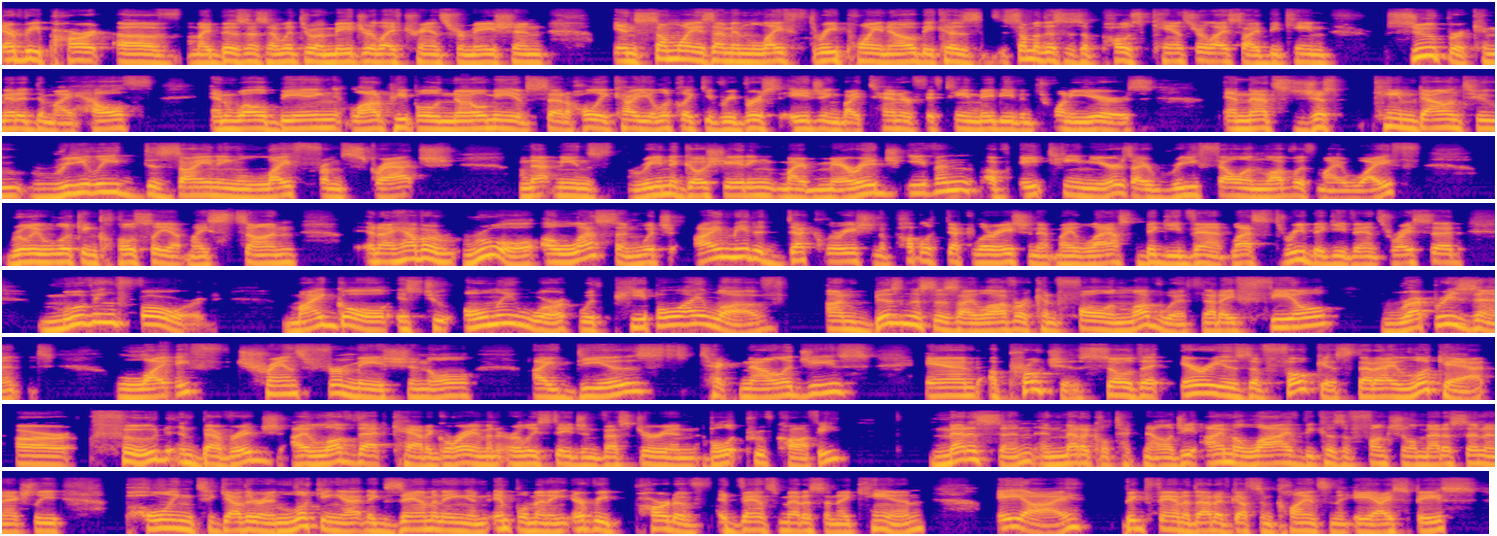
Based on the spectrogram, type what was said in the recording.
every part of my business. I went through a major life transformation. In some ways, I'm in life 3.0 because some of this is a post cancer life. So I became super committed to my health and well being. A lot of people know me have said, Holy cow, you look like you've reversed aging by 10 or 15, maybe even 20 years. And that's just came down to really designing life from scratch. And that means renegotiating my marriage, even of 18 years. I re fell in love with my wife, really looking closely at my son. And I have a rule, a lesson, which I made a declaration, a public declaration at my last big event, last three big events, where I said, moving forward, my goal is to only work with people I love on businesses I love or can fall in love with that I feel represent life transformational ideas, technologies, and approaches. So the areas of focus that I look at are food and beverage. I love that category. I'm an early stage investor in bulletproof coffee medicine and medical technology. I'm alive because of functional medicine and actually pulling together and looking at and examining and implementing every part of advanced medicine I can. AI, big fan of that. I've got some clients in the AI space.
